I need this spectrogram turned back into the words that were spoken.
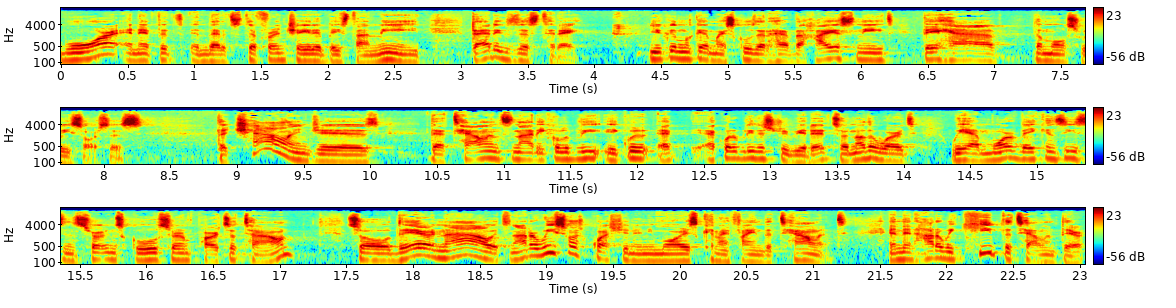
more, and if it's and that it's differentiated based on need. That exists today. You can look at my schools that have the highest needs; they have the most resources. The challenge is that talent's not equitably, equi- equitably distributed. So, in other words, we have more vacancies in certain schools, certain parts of town. So, there now, it's not a resource question anymore, is can I find the talent? And then, how do we keep the talent there?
